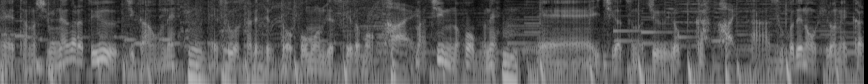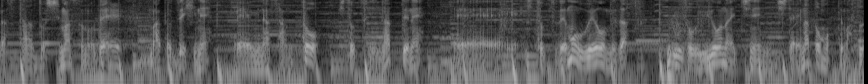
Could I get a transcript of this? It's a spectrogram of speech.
えー、楽しみながらという時間をね、うん、過ごされてると思うんですけども、はい、まあ、チームの方もね、うん、えー、1月の14日、はい、あそこでのお披露目からスタートしますので、またぜひね、えー、皆さんと一つになってね、えー、一つでも上を目指す、うん、そういうような1年にしたいなと思ってます。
